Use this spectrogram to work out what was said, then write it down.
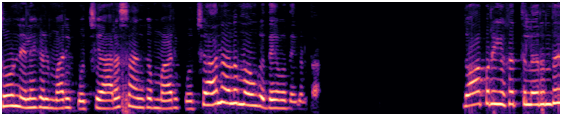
சூழ்நிலைகள் மாறி போச்சு அரசாங்கம் மாறி போச்சு ஆனாலும் அவங்க தேவதைகள் தான். துவாபர யுகத்திலிருந்து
